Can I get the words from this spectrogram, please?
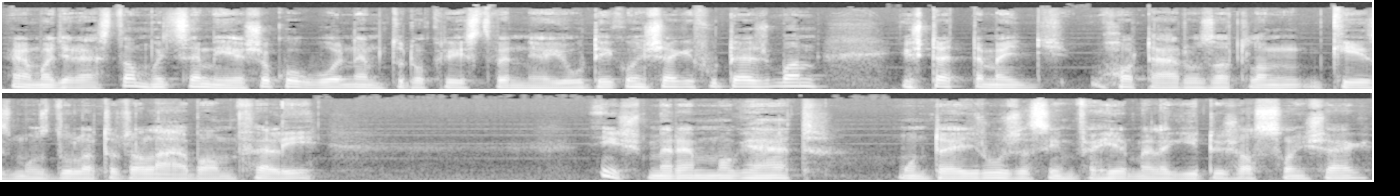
Elmagyaráztam, hogy személyes okokból nem tudok részt venni a jótékonysági futásban, és tettem egy határozatlan kézmozdulatot a lábam felé. Ismerem magát, mondta egy rózsaszínfehér melegítős asszonyság.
